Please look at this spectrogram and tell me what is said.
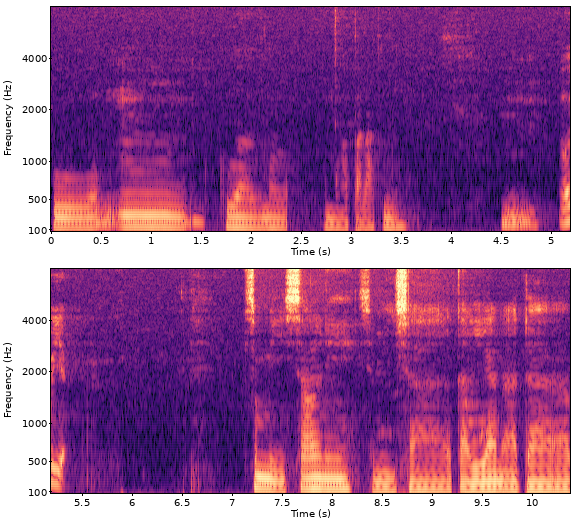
ku hmm, gua mau ngomong apa lagi hmm, oh ya semisal nih semisal kalian ada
